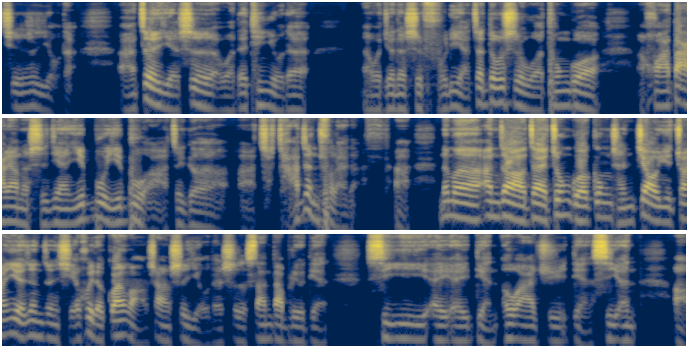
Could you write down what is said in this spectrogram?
其实是有的啊，这也是我的听友的，啊，我觉得是福利啊。这都是我通过花大量的时间一步一步啊，这个啊查查证出来的啊。那么，按照在中国工程教育专业认证协会的官网上是有的，是三 w 点 c e a a 点 o r g 点 c n 啊。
